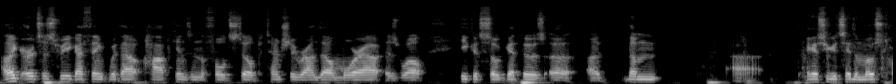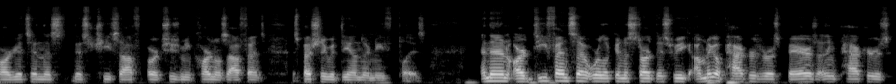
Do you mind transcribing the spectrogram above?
I like Ertz this week. I think without Hopkins in the fold, still potentially Rondale Moore out as well, he could still get those uh, uh them. Uh, I guess you could say the most targets in this this Chiefs off or excuse me Cardinals offense, especially with the underneath plays. And then our defense that we're looking to start this week, I'm gonna go Packers versus Bears. I think Packers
